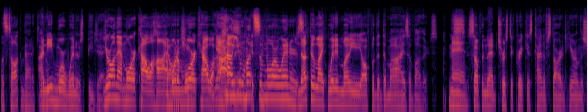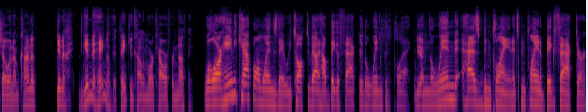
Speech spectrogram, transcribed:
Let's talk about it. I need more winners, PJ. You're on that Morikawa high. I'm on a you? Morikawa high. Now you man. want It's some more winners, Nothing like winning money off of the demise of others. man. S- something that Trista Crick has kind of started here on the show, and I'm kind of getting a, getting the hang of it. Thank you, Collin Morikawa, for nothing. Well, our handicap on Wednesday, we talked about how big a factor the wind could play. Yeah. And the wind has been playing. It's been playing a big factor.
